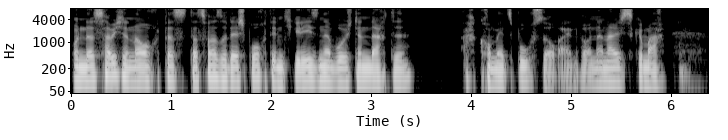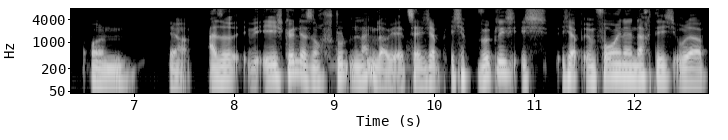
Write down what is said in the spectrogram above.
Und das habe ich dann auch, das, das war so der Spruch, den ich gelesen habe, wo ich dann dachte, ach komm, jetzt buchst du auch einfach. Und dann habe ich es gemacht. Und ja, also ich könnte das noch stundenlang, glaube ich, erzählen. Ich habe ich hab wirklich, ich, ich habe im Vorhinein dachte ich, oder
